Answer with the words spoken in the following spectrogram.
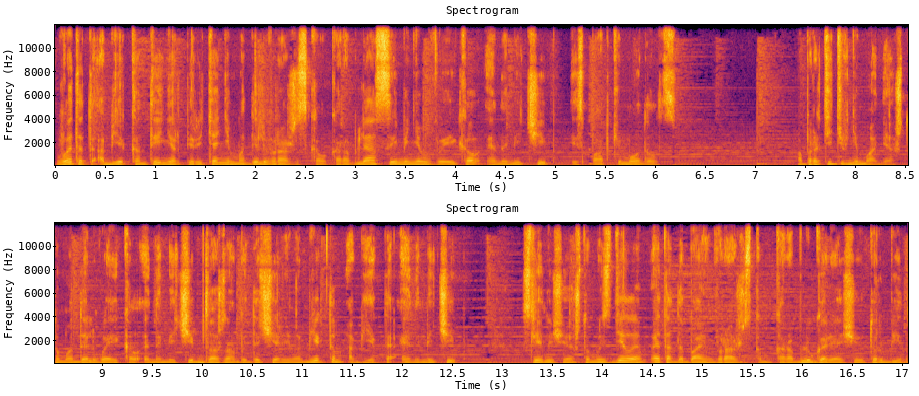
В этот объект-контейнер перетянем модель вражеского корабля с именем Vehicle Enemy Chip из папки Models. Обратите внимание, что модель Vehicle Enemy Chip должна быть дочерним объектом объекта Enemy Chip. Следующее, что мы сделаем, это добавим вражескому кораблю горящую турбину.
